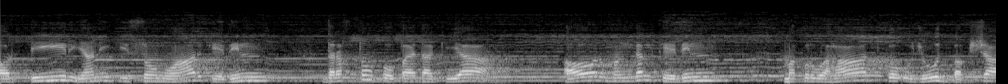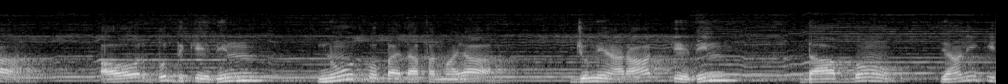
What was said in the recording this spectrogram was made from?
और पीर यानी कि सोमवार के दिन दरख्तों को पैदा किया और मंगल के दिन मकरूहात को वजूद बख्शा और बुध के दिन नूर को पैदा फरमाया। जुमेरात के दिन दाबों यानी कि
